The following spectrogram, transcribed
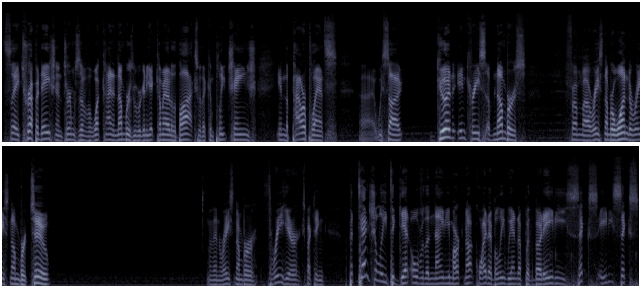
say, trepidation in terms of what kind of numbers we were going to get coming out of the box with a complete change in the power plants. Uh, we saw good increase of numbers from uh, race number one to race number two. And then race number three here, expecting potentially to get over the 90 mark. Not quite. I believe we end up with about 86, 86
